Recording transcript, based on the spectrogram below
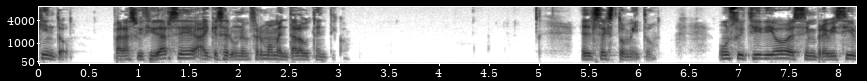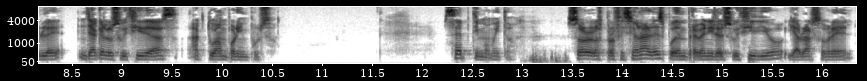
Quinto, para suicidarse hay que ser un enfermo mental auténtico. El sexto mito. Un suicidio es imprevisible ya que los suicidas actúan por impulso. Séptimo mito. Solo los profesionales pueden prevenir el suicidio y hablar sobre él.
